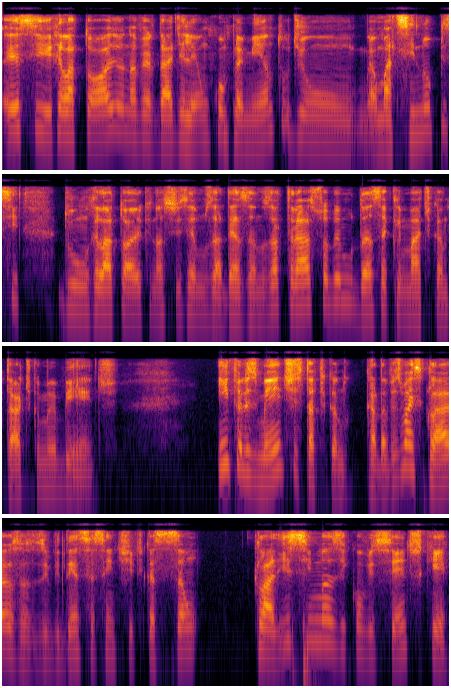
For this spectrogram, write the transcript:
esse relatório, na verdade, ele é um complemento de um, é uma sinopse de um relatório que nós fizemos há 10 anos atrás sobre mudança climática antártica e meio ambiente. Infelizmente, está ficando cada vez mais claro, as evidências científicas são claríssimas e convincentes que,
